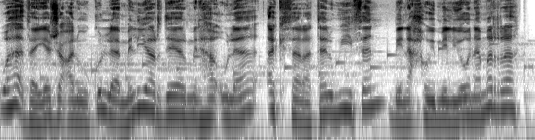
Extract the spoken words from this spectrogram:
وهذا يجعل كل ملياردير من هؤلاء أكثر تلويثا بنحو مليون مرة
